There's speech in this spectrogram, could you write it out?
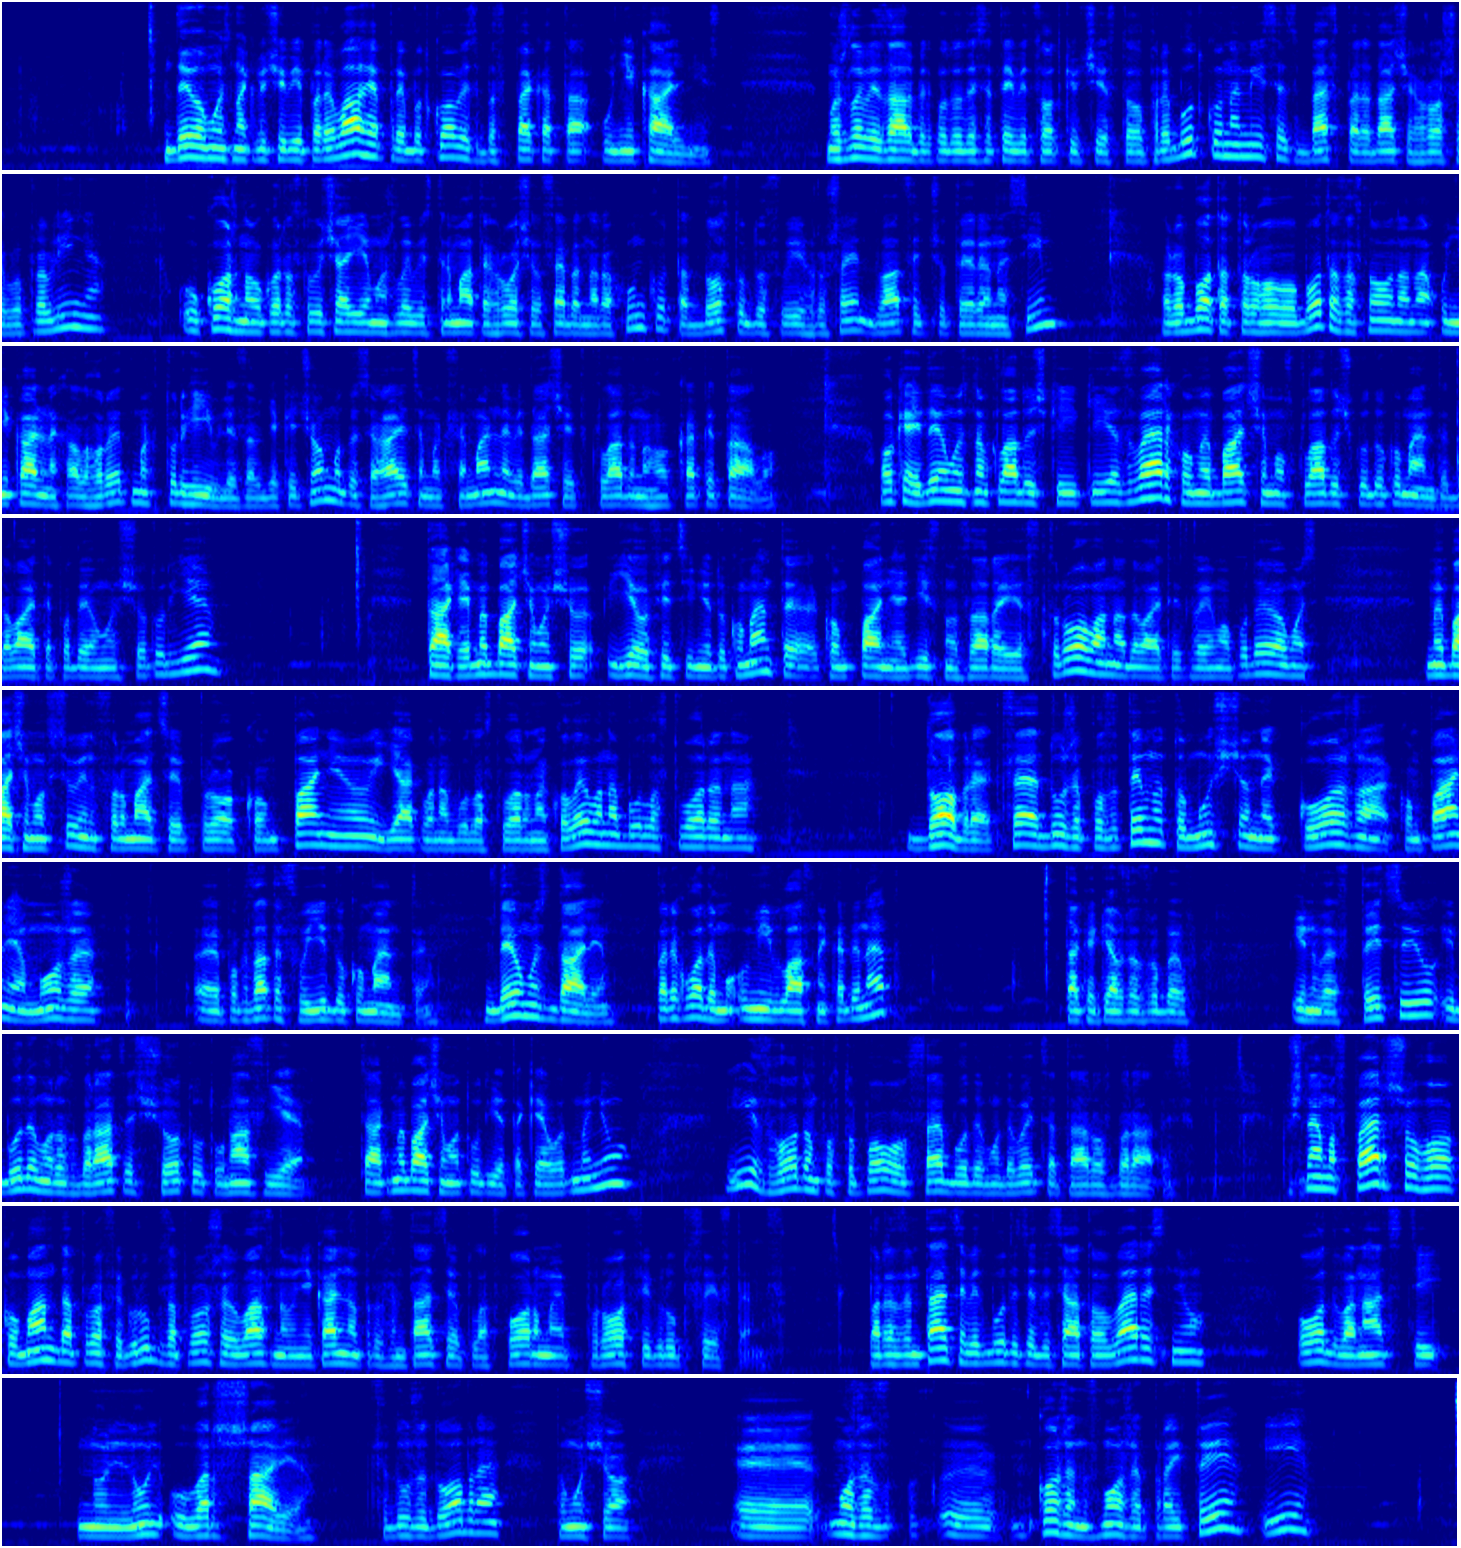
Дивимось на ключові переваги, прибутковість, безпека та унікальність. Можливість заробітку до 10% чистого прибутку на місяць без передачі грошей в управління. У кожного користувача є можливість тримати гроші у себе на рахунку та доступ до своїх грошей 24 на 7. Робота торгового бота заснована на унікальних алгоритмах торгівлі, завдяки чому досягається максимальна віддача від вкладеного капіталу. Окей, дивимось на вкладочки, які є зверху. Ми бачимо вкладочку документи. Давайте подивимося, що тут є. Так, і ми бачимо, що є офіційні документи. Компанія дійсно зареєстрована. Давайте відкриємо, подивимось. Ми бачимо всю інформацію про компанію, як вона була створена, коли вона була створена. Добре, це дуже позитивно, тому що не кожна компанія може показати свої документи. Дивимось далі. Переходимо у мій власний кабінет, так як я вже зробив інвестицію, і будемо розбиратися, що тут у нас є. Так, ми бачимо, тут є таке от меню, і згодом поступово все будемо дивитися та розбиратись. Почнемо з першого. Команда Profi Group запрошує вас на унікальну презентацію платформи Profi Group Systems. Презентація відбудеться 10 вересня о 12.00 у Варшаві. Це дуже добре, тому що е, може, е, кожен зможе прийти і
